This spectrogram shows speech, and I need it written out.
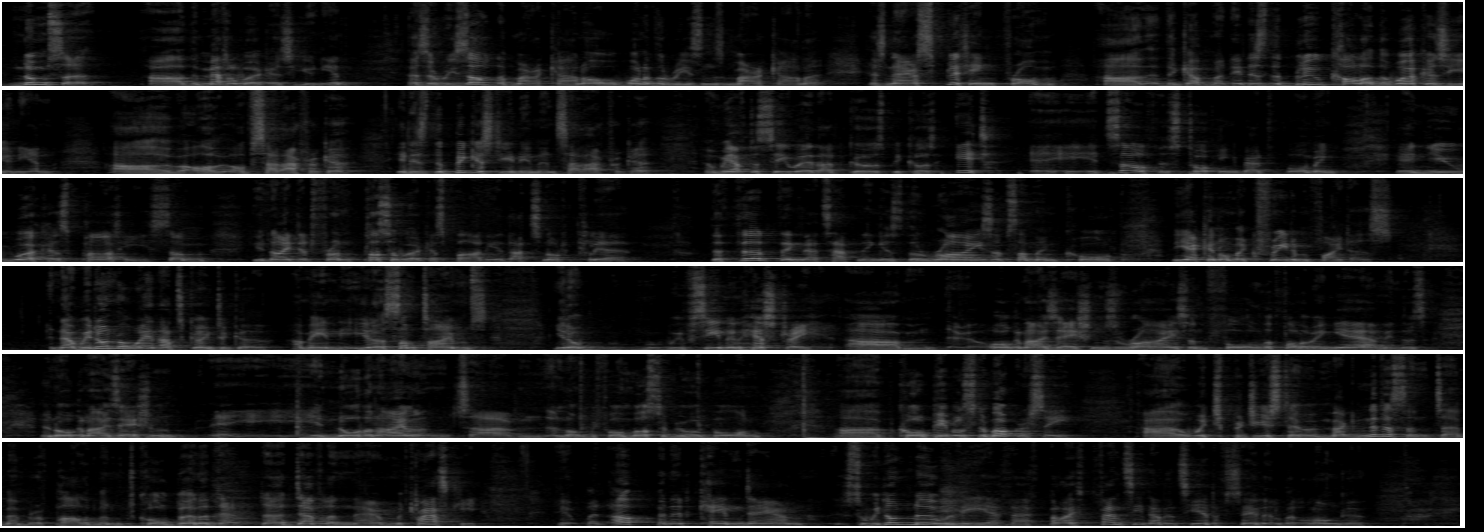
NUMSA, uh, the metalworkers union, as a result of Marikana, or one of the reasons Marikana, is now splitting from uh, the government. It is the blue collar, the workers' union uh, of, of South Africa. It is the biggest union in South Africa, and we have to see where that goes because it itself is talking about forming a new workers' party, some united front plus a workers' party, and that's not clear. The third thing that's happening is the rise of something called the economic freedom fighters. Now, we don't know where that's going to go. I mean, you know, sometimes, you know, we've seen in history um, organizations rise and fall the following year. I mean, there was an organization in Northern Ireland, um, long before most of you were born, uh, called People's Democracy, uh, which produced a magnificent uh, member of parliament called Bernadette uh, Devlin, now McAliskey. It went up and it came down. So we don't know with the EFF, but I fancy that it's here to stay a little bit longer.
